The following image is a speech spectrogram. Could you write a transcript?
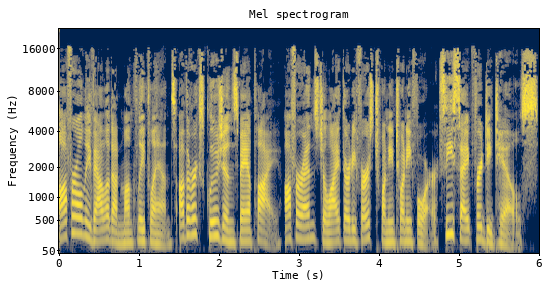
Offer only valid on monthly plans. Other exclusions may apply. Offer ends July 31st, 2024. See site for details.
